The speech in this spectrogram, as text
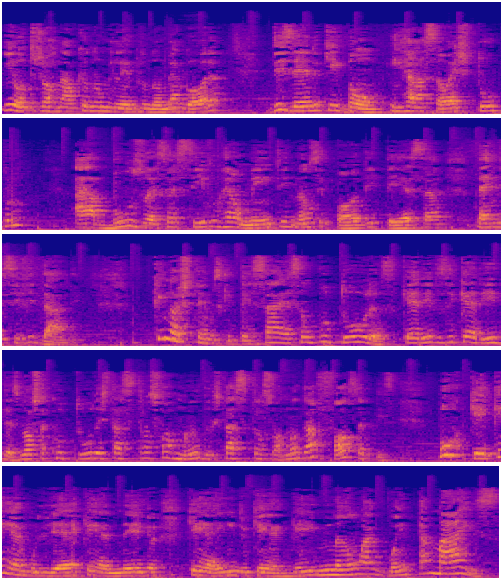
em outro jornal que eu não me lembro o nome agora, dizendo que, bom, em relação a estupro, a abuso excessivo, realmente não se pode ter essa permissividade. O que nós temos que pensar é, são culturas, queridos e queridas. Nossa cultura está se transformando, está se transformando a fósseis. Porque quem é mulher, quem é negra, quem é índio, quem é gay, não aguenta mais.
